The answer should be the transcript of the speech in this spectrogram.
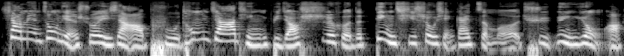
下面重点说一下啊，普通家庭比较适合的定期寿险该怎么去运用啊？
